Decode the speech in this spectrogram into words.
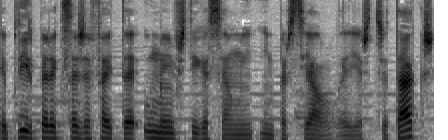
a pedir para que seja feita uma investigação imparcial a estes ataques,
